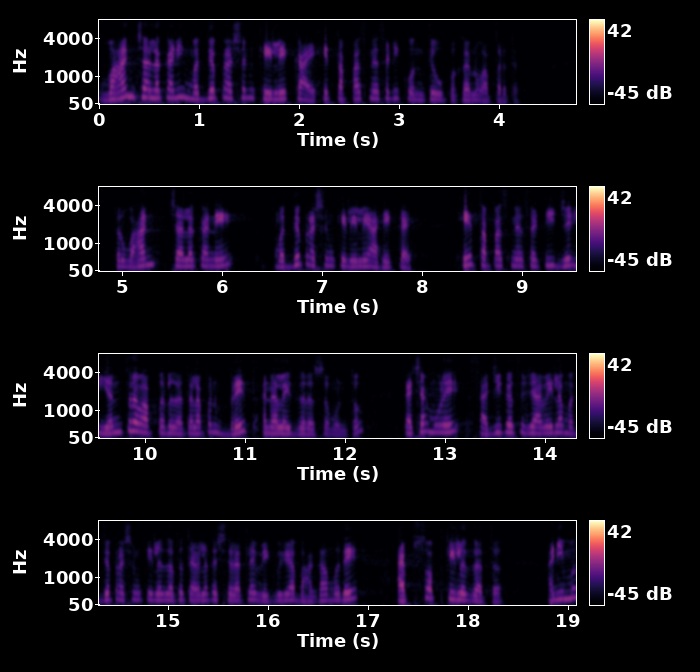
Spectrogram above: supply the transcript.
वाहन चालकांनी मद्यप्राशन केले काय हे तपासण्यासाठी कोणते उपकरण वापरतात? तर वाहन चालकाने मद्यप्राशन केलेले आहे काय? हे तपासण्यासाठी जे यंत्र वापरलं जातं त्याला आपण ब्रेथ अनालायझर असं म्हणतो. त्याच्यामुळे साहजिकच ज्यावेळेला मद्यप्राशन केलं जातं त्यावेळेला त्या शरीरातल्या वेगवेगळ्या भागामध्ये ॲब्सॉर्ब केलं जातं. आणि मग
